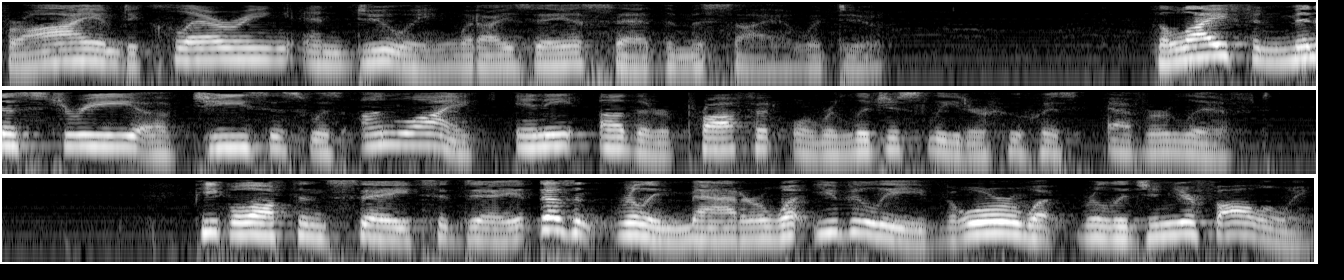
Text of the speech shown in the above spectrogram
For I am declaring and doing what Isaiah said the Messiah would do. The life and ministry of Jesus was unlike any other prophet or religious leader who has ever lived. People often say today, it doesn't really matter what you believe or what religion you're following.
